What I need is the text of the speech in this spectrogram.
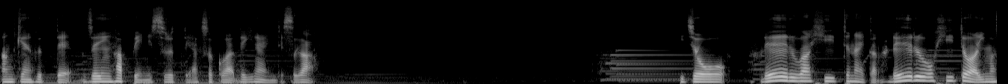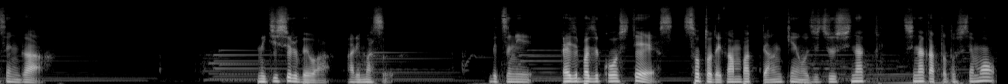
案件振って全員ハッピーにするって約束はできないんですが、一応、レールは引いてないかな。レールを引いてはいませんが、道しるべはあります。別にライジャパ受講して、外で頑張って案件を受注しなく、しなかったとしても、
